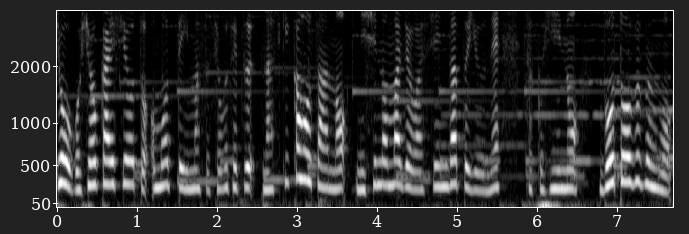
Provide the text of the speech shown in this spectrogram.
今日ご紹介しようと思っています小説、なしきかほさんの西の魔女は死んだというね、作品の冒頭部分を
